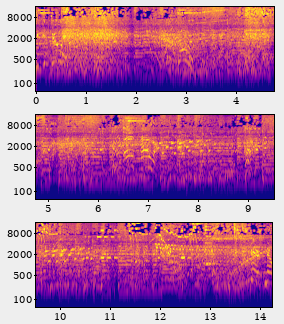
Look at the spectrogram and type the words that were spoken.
You can do it! Go! All power! There's no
